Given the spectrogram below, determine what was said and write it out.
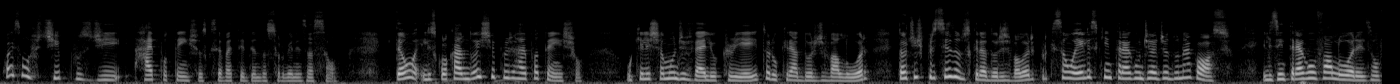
quais são os tipos de high potentials que você vai ter dentro da sua organização. Então, eles colocaram dois tipos de high potential o que eles chamam de value creator, o criador de valor. Então a gente precisa dos criadores de valor porque são eles que entregam o dia a dia do negócio. Eles entregam o valor, eles vão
